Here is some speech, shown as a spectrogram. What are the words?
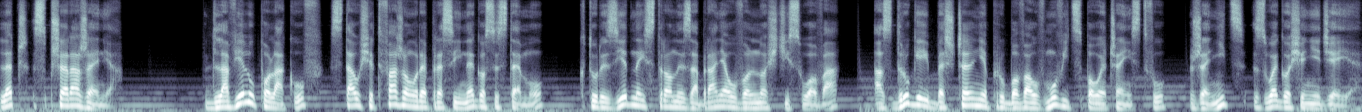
lecz z przerażenia. Dla wielu Polaków stał się twarzą represyjnego systemu, który z jednej strony zabraniał wolności słowa, a z drugiej bezczelnie próbował wmówić społeczeństwu, że nic złego się nie dzieje.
